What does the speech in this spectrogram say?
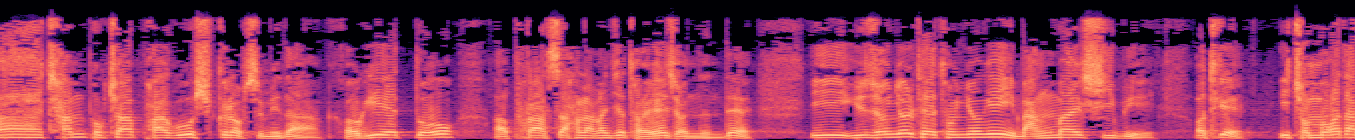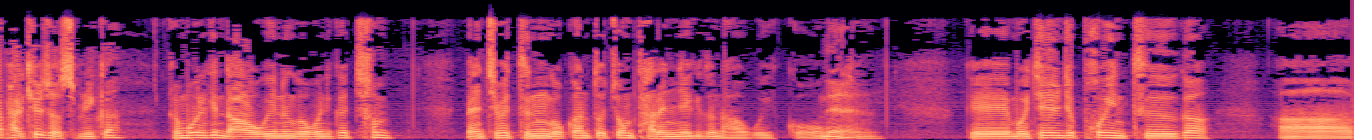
아, 참 복잡하고 시끄럽습니다. 거기에 또 아, 플러스 하나가 이제 더해졌는데 이 윤석열 대통령의 이 막말 시비 어떻게 이 전모가 다 밝혀졌습니까? 그뭐 이렇게 나오고 있는 거 보니까 참 맨 처음에 듣는 것과는 또 좀 다른 얘기도 나오고 있고. 네. 그뭐 제일 이제 포인트가 아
